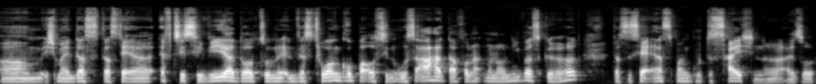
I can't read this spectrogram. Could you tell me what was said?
ähm, ich meine, dass, dass der FC Sevilla dort so eine Investorengruppe aus den USA hat, davon hat man noch nie was gehört. Das ist ja erstmal ein gutes Zeichen. Ne? Also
